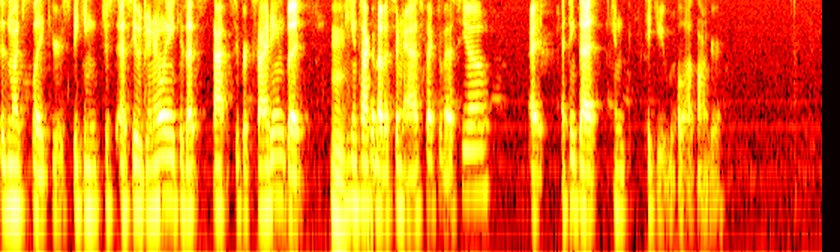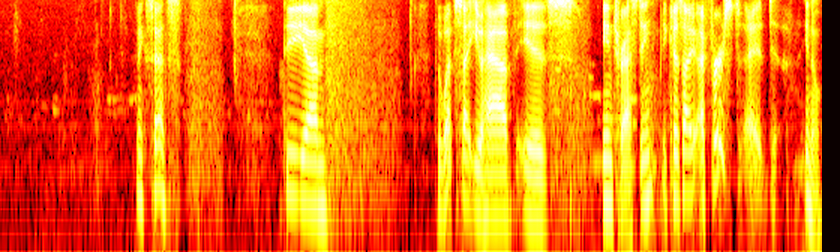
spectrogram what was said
as much like you're speaking just SEO generally, because that's not super exciting. But mm. if you can talk about a certain aspect of SEO, I, I think that can take you a lot longer. Makes sense. The um, the website you have is interesting because I, I first, uh, you know,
